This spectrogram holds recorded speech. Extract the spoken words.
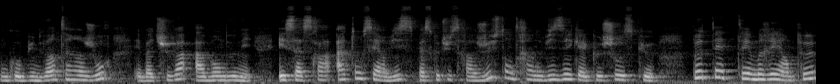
donc au bout de 21 jours, eh bah, tu vas abandonner. Et ça sera à ton service parce que tu seras juste en train de viser quelque chose que peut-être t'aimerais un peu,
